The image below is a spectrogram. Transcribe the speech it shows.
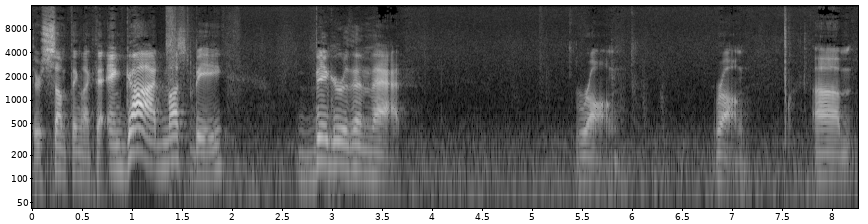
There's something like that. And God must be bigger than that. Wrong. Wrong. Um,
